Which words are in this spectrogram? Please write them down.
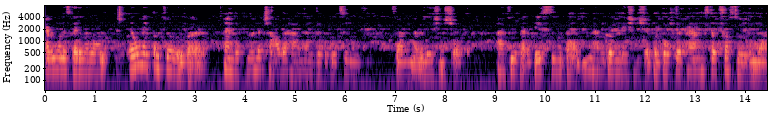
everyone is getting along, it'll make them feel a little better. And if you and the child are having like difficulties forming a relationship, I feel that if they see that you have a good relationship with both their parents, they'll trust you a little more.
